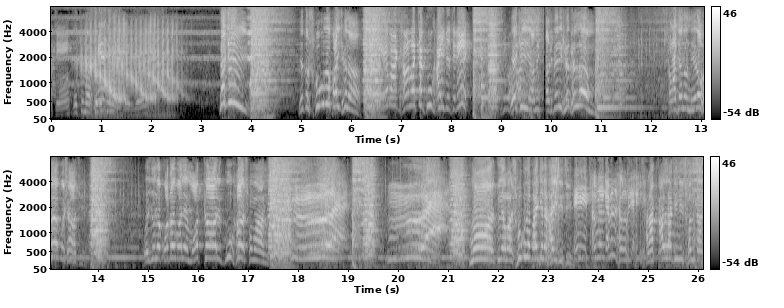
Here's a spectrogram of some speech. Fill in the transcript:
আছে। দেখি মারতো দেখি। এ তো শুকনো পাইছে না এবার ধান বাচ্চা কু খাই দিয়েছে রে। দেখি আমি ক্যাডবেরি খেয়ে ফেললাম। সারা যেন নেড়ো হয়ে বসে আছে। ওই জন্য কথায় বলে মদ খাওয়ার গু খাওয়া সমান। মর তুই আমার শুকনো পাইখানা খাই দিছি এই শালা কাল লাগিনি সন্তান।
